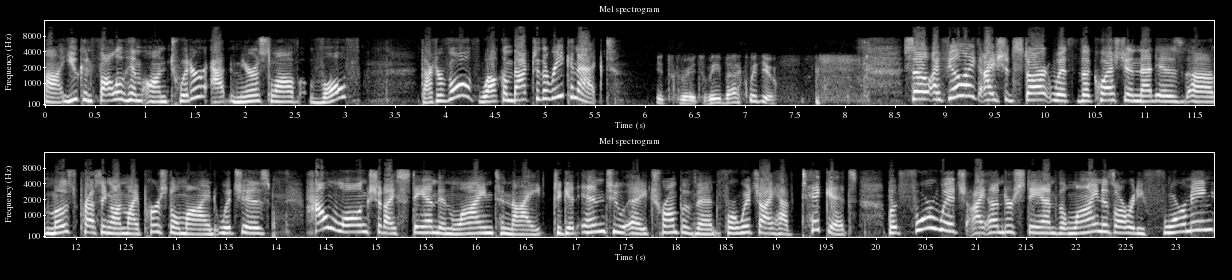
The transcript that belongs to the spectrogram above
Uh, you can follow him on Twitter at Miroslav Volf. Dr. Volf, welcome back to the Reconnect. It's great to be back with you. So I feel like I should start with the question that is uh, most pressing on my personal mind, which is how long should I stand in line tonight to get into a Trump event for which I have tickets, but for which I understand the line is already forming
